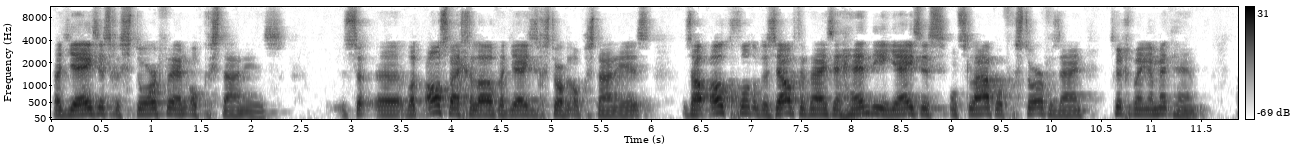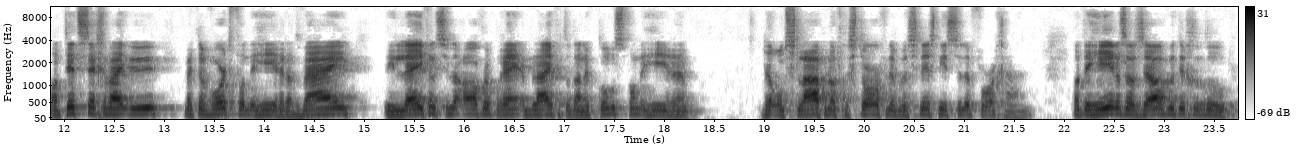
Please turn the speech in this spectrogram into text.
dat Jezus gestorven en opgestaan is. Uh, want als wij geloven dat Jezus gestorven en opgestaan is, zal ook God op dezelfde wijze hen die in Jezus ontslapen of gestorven zijn, terugbrengen met hem. Want dit zeggen wij u met een woord van de Heer, dat wij die levend zullen overblijven tot aan de komst van de Heer, de ontslapen of gestorvenen beslist niet zullen voorgaan. Want de Heer zal zelf met een geroep,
